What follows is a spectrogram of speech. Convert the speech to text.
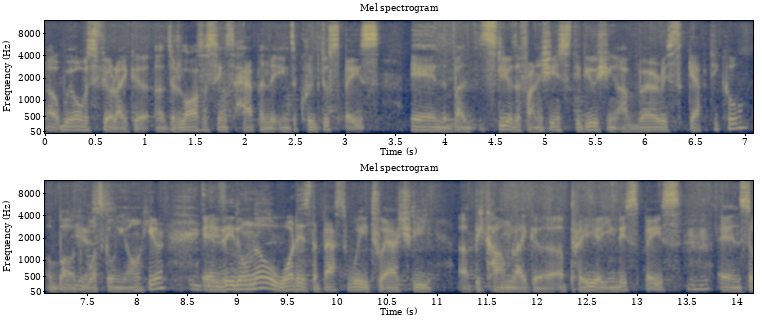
uh, we always feel like uh, uh, there are lots of things happen in the crypto space, and but still the financial institutions are very skeptical about yes. what's going on here, Indeed. and they don't know what is the best way to actually uh, become like a, a, player in this space. Mm -hmm. And so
